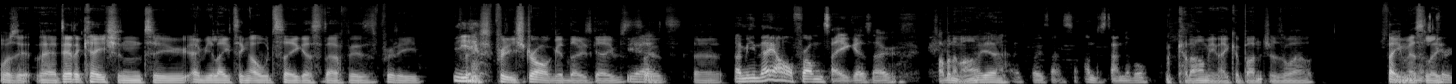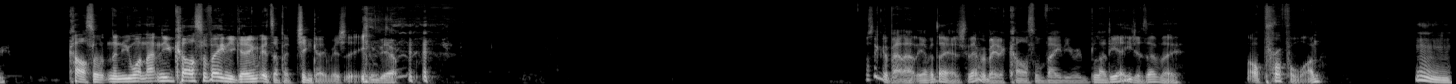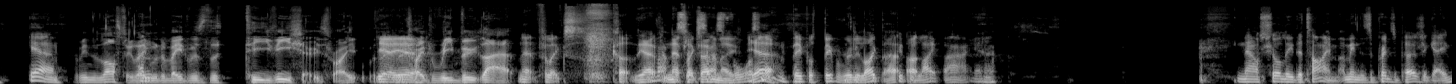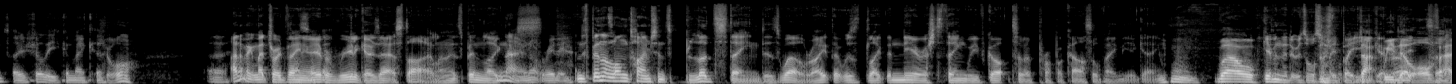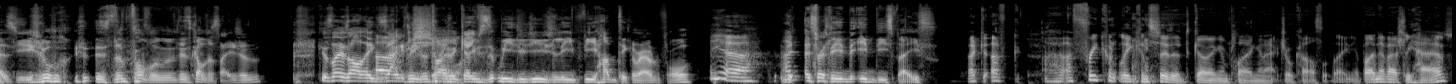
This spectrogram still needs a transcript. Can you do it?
was it their dedication to emulating old Sega stuff is pretty pretty, pretty strong in those games. Yeah. So it's, uh, I mean, they are from Sega, so some of them are, yeah. I suppose that's understandable. Konami make a bunch as well. Mm, that's Famously, true. Castle. And then you want that new Castlevania game? It's a pachinko machine. yep. I was thinking about that the other day. Actually, they haven't made a Castlevania in bloody ages, have they? Not a proper one. Hmm. Yeah. I mean, the last thing they Um, would have made was the TV shows, right? Where Yeah, they were yeah. trying to reboot that. Netflix cut the Well, Netflix anime. wasn't Yeah, it? people people really like that. People Uh, like that, yeah. Now, surely the time. I mean, there's a Prince of Persia game, so surely you can make a. sure. Uh, I don't think Metroidvania ever really goes out of style, and it's been like no, not really. And it's been a long time since Bloodstained as well, right? That was like the nearest thing we've got to a proper Castlevania game. Hmm. Well, Given that it was also made by that IGA, we know right? of So- as usual is the problem with this conversation. Because those aren't exactly the type of games that we would usually be hunting around for, yeah, I, especially in the indie space. I, have I've frequently considered going and playing an actual Castlevania, but I never actually have.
